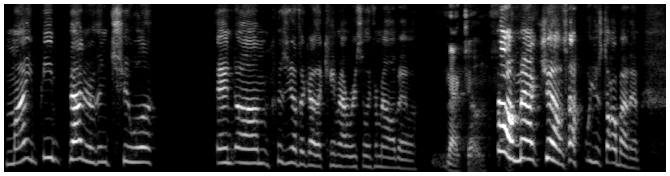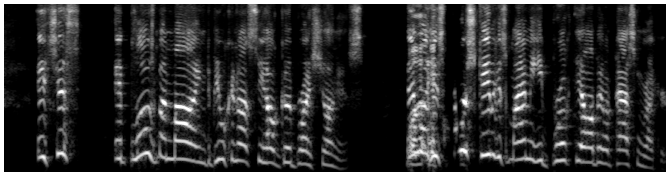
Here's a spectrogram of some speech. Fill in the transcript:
might be better than Tua. And um, who's the other guy that came out recently from Alabama? Mac Jones. Oh, Mac Jones. We just talk about him. It's just, it blows my mind that people cannot see how good Bryce Young is. And well, like his first game against Miami, he broke the Alabama passing record.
